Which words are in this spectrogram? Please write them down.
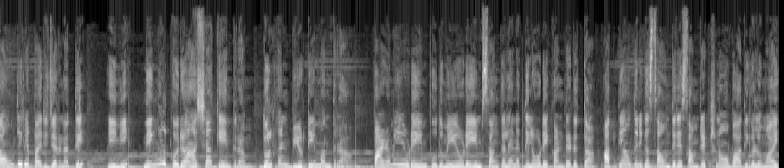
സൗന്ദര്യ പരിചരണത്തിൽ ഇനി നിങ്ങൾക്കൊരു ആശാകേന്ദ്രം. ദുൽഹൻ ബ്യൂട്ടി മന്ത്ര. പഴമയുടെയും പുതുമയുടെയും സങ്കലനത്തിലൂടെ കണ്ടെടുത്ത അത്യാധുനിക സൗന്ദര്യ സംരക്ഷണോപാധികളുമായി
